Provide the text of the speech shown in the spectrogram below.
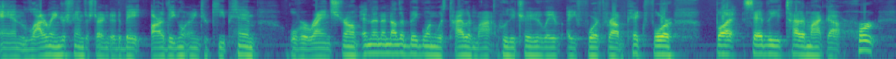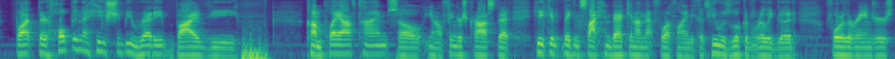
And a lot of Rangers fans are starting to debate: Are they going to keep him? Over Ryan Strome. And then another big one was Tyler Motte, who they traded away a fourth round pick for. But sadly, Tyler Motte got hurt. But they're hoping that he should be ready by the come playoff time. So you know, fingers crossed that he can they can slot him back in on that fourth line because he was looking really good for the Rangers.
